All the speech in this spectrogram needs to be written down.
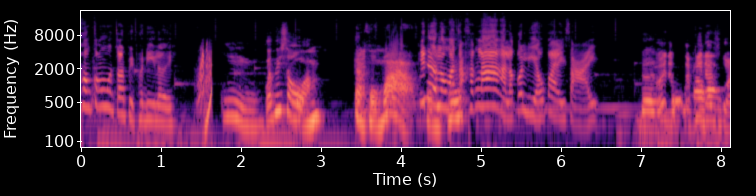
ห้องกล้องวงจรปิดพอดีเลยโอ้อืมแล้วพี่โซผมอะแต่ผมว่าพี่เดินลงมาผจากข้างล่างอะแล้วก็เลี้ยวไปซ้าย เดินเฮ้ยแต่แต่พี่เดินสวน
